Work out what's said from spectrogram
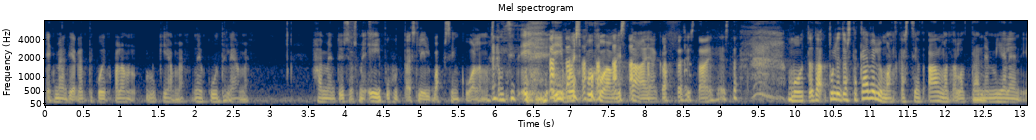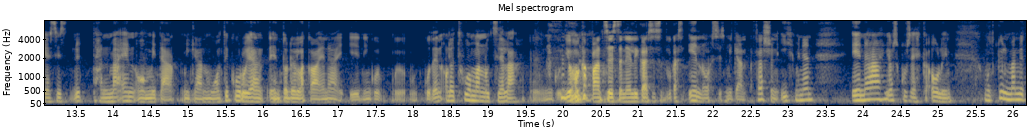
et mä en tiedä, että kuinka paljon lukijamme, ne kuuntelijamme hämmentyisi, jos me ei puhuttaisi Lil Babsin kuolemasta, mutta sitten ei, ei voisi puhua mistään ajankohtaisista aiheista. Mutta tota, tuli tuosta kävelymatkasta sieltä Almatalolta tänne mm. mieleen, ja siis nythän mä en ole mitään, mikään muotikuru, ja en todellakaan enää, niin kuin, kuten olet huomannut siellä niin kuin johokapantseissa nelikaisessa tukassa, en ole siis mikään fashion-ihminen enää, joskus ehkä olin. Mutta kyllä mä nyt,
